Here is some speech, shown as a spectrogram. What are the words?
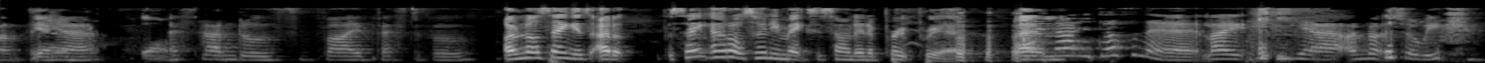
something. Yeah. Yeah. Yeah. A sandals vibe festival. I'm not saying it's adult. Saying adults only makes it sound inappropriate. I Um, know, doesn't it? Like, yeah, I'm not sure we. Can...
